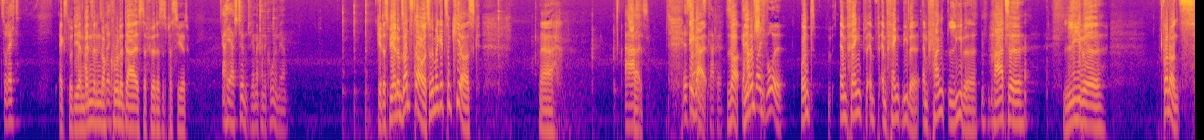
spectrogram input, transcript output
Zu Recht. explodieren, wenn dann noch. Kohle da ist dafür, dass es passiert. Ach ja, stimmt. Wir haben ja keine Kohle mehr. Geht das Bier halt umsonst raus oder man geht zum Kiosk. Ja, Ach, scheiß. ist Egal. alles Kacke. So, wir Gehabt's wünschen- euch wohl. Und empfängt, empf- empfängt Liebe, empfangt Liebe, harte Liebe von uns.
